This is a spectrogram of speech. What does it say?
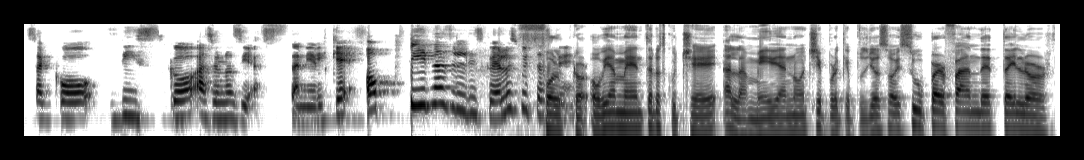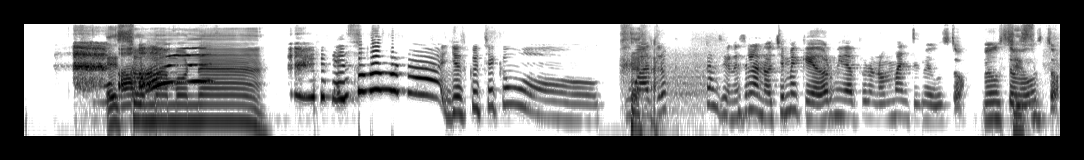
sacó disco hace unos días. Daniel, ¿qué opinas del disco? ¿Ya lo escuchaste? Folklore. Obviamente lo escuché a la medianoche porque pues yo soy súper fan de Taylor. Eso, mamona. Eso, mamona. Yo escuché como cuatro canciones en la noche me quedé dormida, pero no manches, me gustó, me gustó, me gustó.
